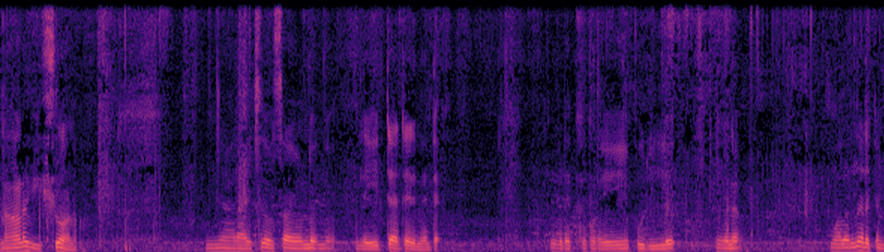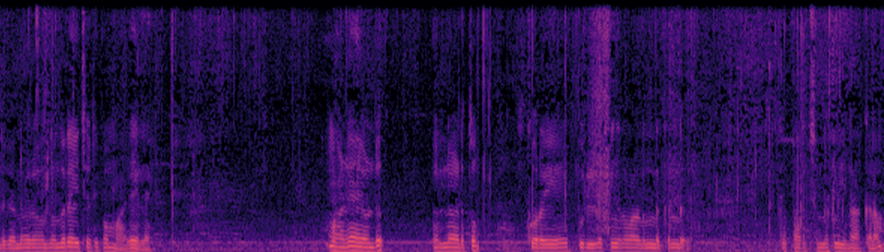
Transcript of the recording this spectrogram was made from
നാളെ വിഷു ആണ്. ഞായറാഴ്ച ദിവസം ആയതുകൊണ്ട് ഒന്ന് ലേറ്റായിട്ട് എഴുന്നേറ്റെ. ഇവിടെയൊക്കെ കുറേ പുല്ല് ഇങ്ങനെ വളർന്നു കിടക്കുന്നുണ്ട് കാരണം ഒരു ഒന്നൊന്നര ആഴ്ചയായിട്ട് ഇപ്പം മഴയല്ലേ. മഴ ആയതുകൊണ്ട് എല്ലായിടത്തും കുറേ പുല്ലൊക്കെ ഇങ്ങനെ വളർന്നു കിടക്കുന്നുണ്ട് ഇതൊക്കെ പറിച്ചൊന്ന് ക്ലീൻ ആക്കണം.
